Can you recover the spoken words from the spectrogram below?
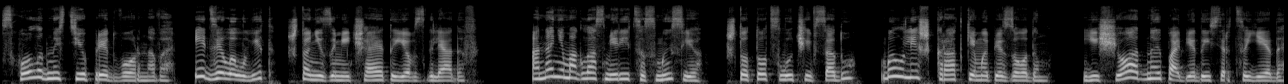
с холодностью придворного и делал вид, что не замечает ее взглядов. Она не могла смириться с мыслью, что тот случай в саду был лишь кратким эпизодом, еще одной победой сердцееда.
